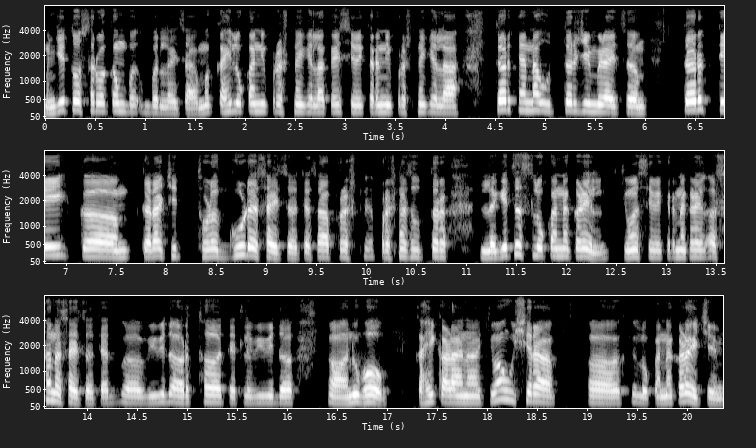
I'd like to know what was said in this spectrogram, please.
म्हणजे तो सर्व कम बदलायचा. मग काही लोकांनी प्रश्न केला काही सेवेकरांनी प्रश्न केला तर त्यांना उत्तर जे मिळायचं तर ते कदाचित थोडं गूढ असायचं. त्याचा प्रश्न प्रश्नाचं उत्तर लगेचच लोकांना कळेल किंवा सेवेकरांना कळेल असं नसायचं. त्यात विविध अर्थ त्यातले विविध अनुभव काही काळानं किंवा उशिरा लोकांना कळायचे.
